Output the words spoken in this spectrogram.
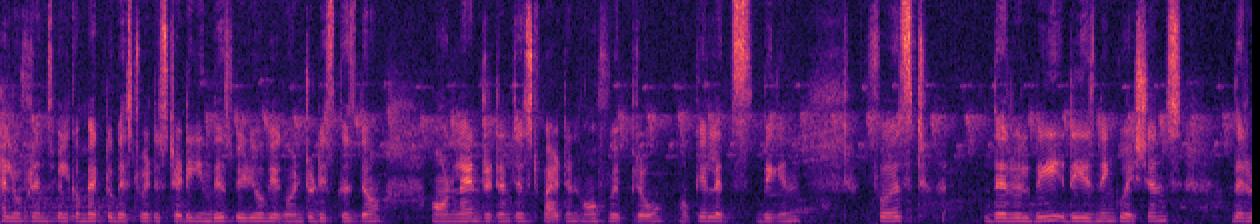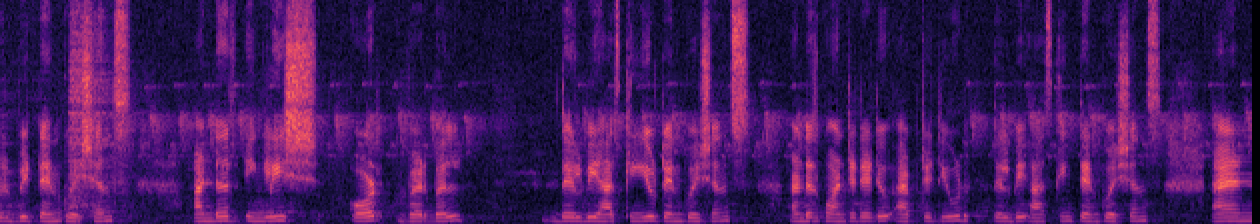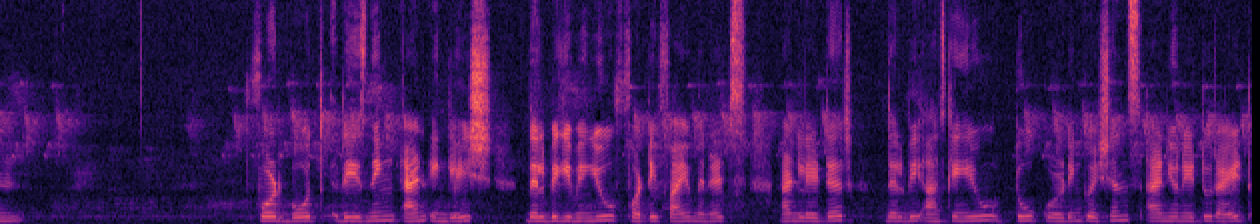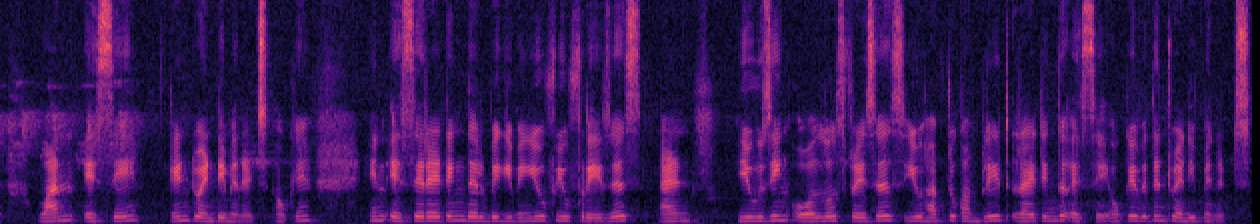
Hello friends, welcome back to Best Way to Study. In this video, we are going to discuss the online written test pattern of Wipro. Okay, let's begin. First, there will be reasoning questions. There will be 10 questions. Under English or verbal, they will be asking you 10 questions. Under quantitative aptitude, they'll be asking 10 questions. And for both reasoning and english. They'll be giving you 45 minutes and later they'll be asking you two coding questions and you need to write one essay in 20 minutes okay? In essay writing they'll be giving you few phrases and using all those phrases you have to complete writing the essay okay within 20 minutes.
